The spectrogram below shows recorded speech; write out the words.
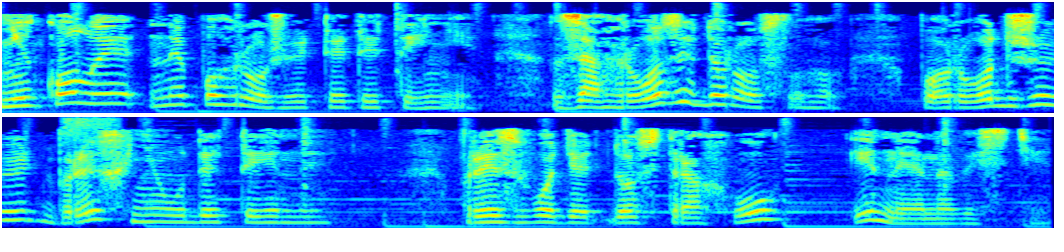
Ніколи не погрожуйте дитині. Загрози дорослого породжують брехню дитини, призводять до страху і ненависті.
